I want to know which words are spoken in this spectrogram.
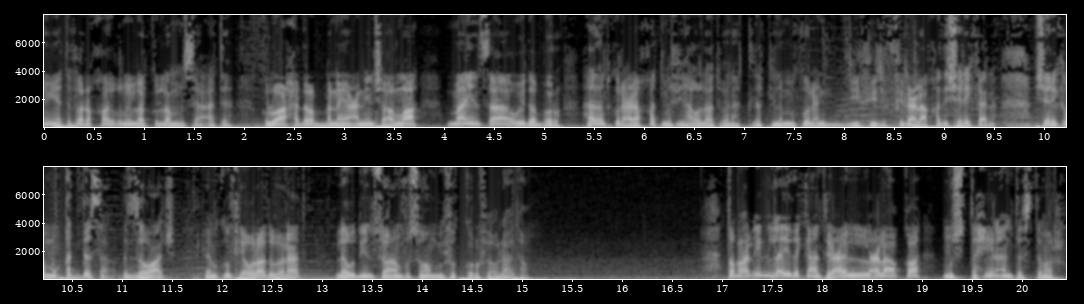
إن يتفرقا يغني الله كل من ساعته. كل واحد ربنا يعني إن شاء الله ما ينسى ويدبره. هذا تكون علاقات ما فيها أولاد وبنات لكن لما يكون عندي في, في العلاقة هذه شركة أنا. شركة مقدسة الزواج. لما يكون في أولاد وبنات لابد ينسوا أنفسهم ويفكروا في أولادهم. طبعا إلا إذا كانت العلاقة مستحيل أن تستمر.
